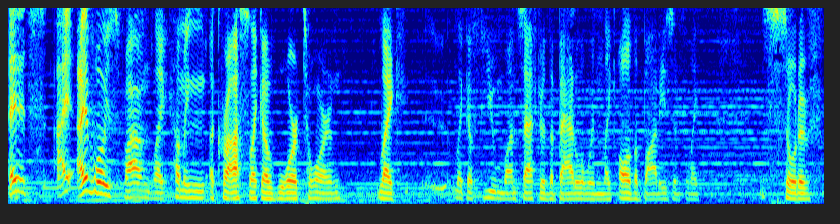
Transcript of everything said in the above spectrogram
It's I I've always found like coming across like a war torn, like like a few months after the battle when like all the bodies have like sort of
